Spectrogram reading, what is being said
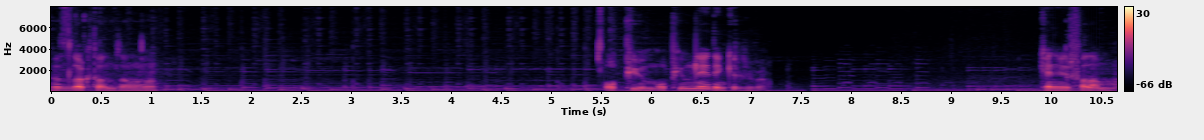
Hızlı akıtalım zamanı. Opium. Opium neye denk gelir acaba? Kenevir falan mı?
